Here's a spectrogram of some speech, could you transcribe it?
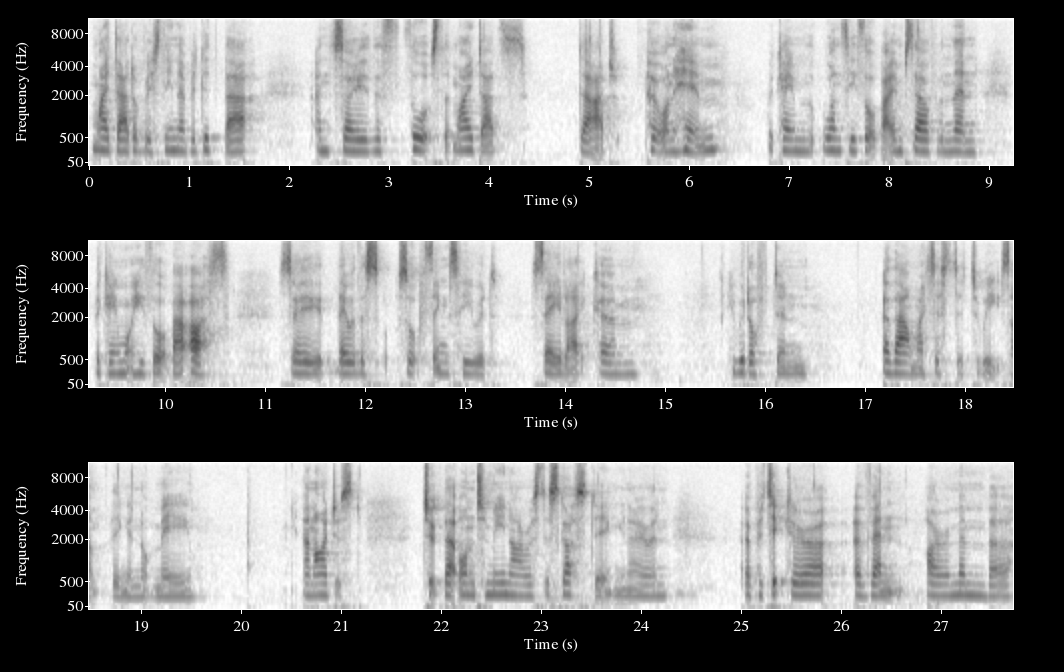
my dad obviously never did that, and so the thoughts that my dad's dad put on him became ones he thought about himself, and then became what he thought about us. So they were the sort of things he would say, like um, he would often allow my sister to eat something and not me. And I just took that on to mean I was disgusting, you know. And a particular event I remember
